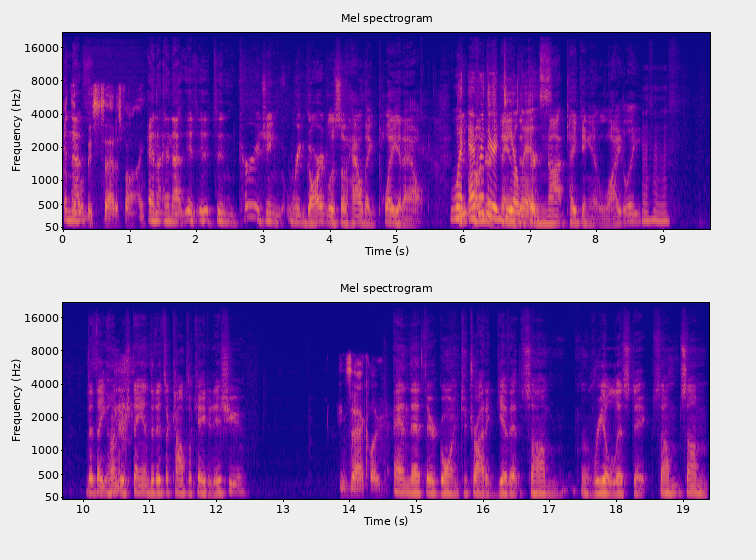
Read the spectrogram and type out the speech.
And think will be satisfying. and and that it, it's encouraging regardless of how they play it out to Whatever their understand deal that is. they're not taking it lightly mm-hmm. That they understand that it's a complicated issue Exactly. and that they're going to try to give it some realistic some some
